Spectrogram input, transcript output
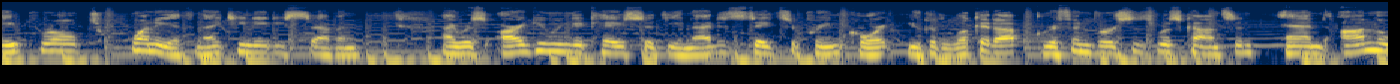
April 20th, 1987. I was arguing a case at the United States Supreme Court. You could look it up, Griffin versus Wisconsin. And on the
